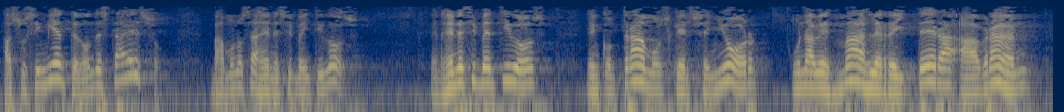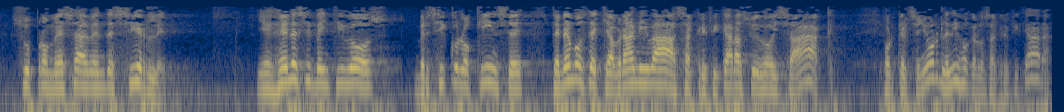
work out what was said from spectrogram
a su simiente. ¿Dónde está eso? Vámonos a Génesis 22. En Génesis 22 encontramos que el Señor una vez más le reitera a Abraham su promesa de bendecirle. Y en Génesis 22, versículo 15, tenemos de que Abraham iba a sacrificar a su hijo Isaac, porque el Señor le dijo que lo sacrificara.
